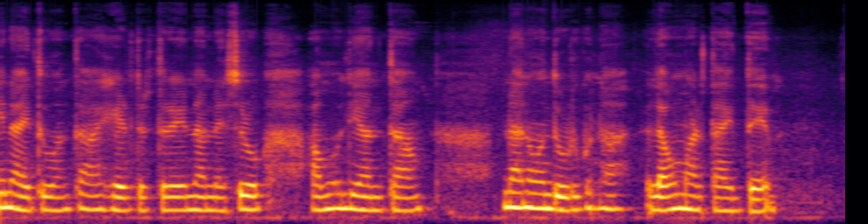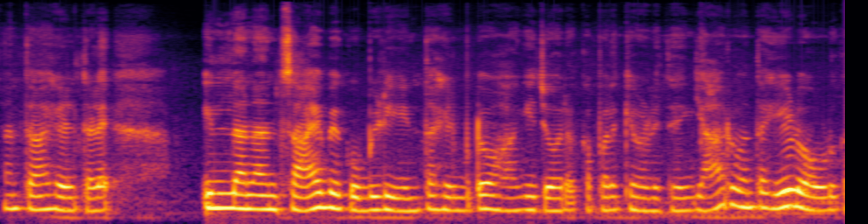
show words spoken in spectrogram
ಏನಾಯಿತು? ಅಂತ ಹೇಳ್ತಿರ್ತಾರೆ. ನನ್ನ ಹೆಸರು ಅಮೂಲ್ಯ ಅಂತ. ನಾನು ಒಂದು ಹುಡುಗನ ಲವ್ ಮಾಡ್ತಾ ಇದ್ದೆ, ಅಂತ ಹೇಳ್ತಾಳೆ. ಇಲ್ಲ, ನಾನು ಸಾಯಬೇಕು ಬಿಡಿ ಅಂತ ಹೇಳ್ಬಿಟ್ಟು ಹಾಗೆ ಜೋರ ಕಪಲಕ್ಕೆ ಹೊಡಿತೆ ಯಾರು ಅಂತ ಹೇಳು ಆ ಹುಡುಗ.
